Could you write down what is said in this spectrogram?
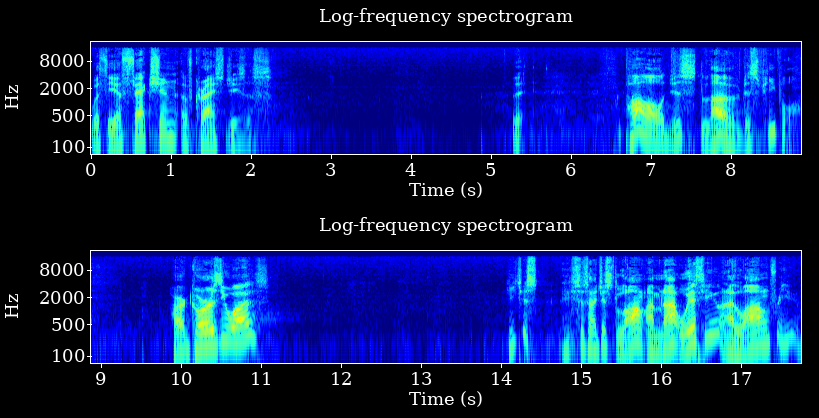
with the affection of Christ Jesus. Paul just loved his people hardcore as he was, he just he says, I just long, I'm not with you, and I long for you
